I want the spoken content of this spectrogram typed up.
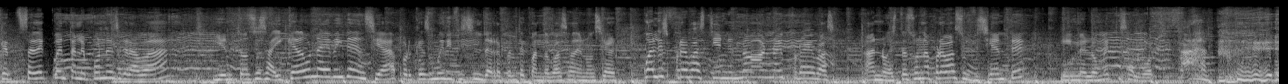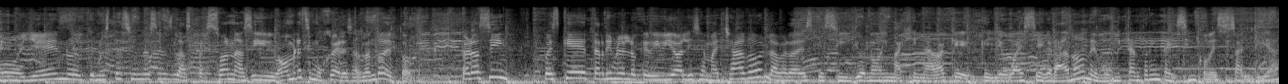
que se dé cuenta, le pones grabar y entonces ahí queda una evidencia porque es muy difícil de repente cuando vas a denunciar. ¿Cuáles pruebas tienen? No, no hay pruebas. Ah, no, esta es una prueba suficiente y me lo metes al bote. Ah, oye, no, el que no esté haciendo esas las personas y hombres y mujeres, hablando de todo. Pero sí, pues qué terrible lo que vivió Alicia Machado. La verdad es que sí, yo no imaginaba que, que llegó a ese grado de vomitar 35 veces al día.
